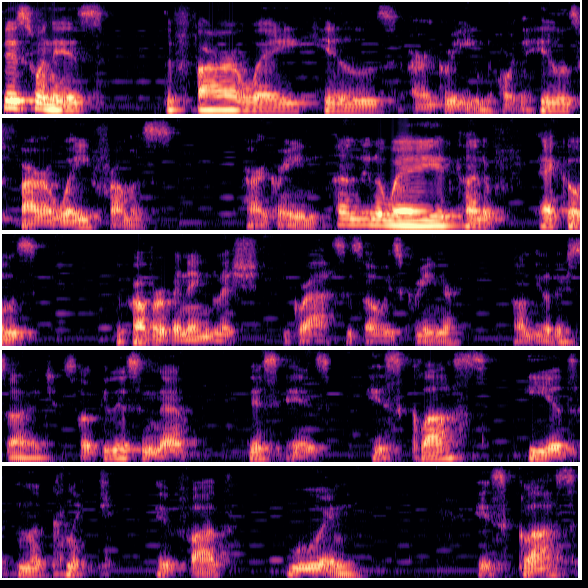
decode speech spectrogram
This one is the faraway hills are green, or the hills far away from us are green. And in a way, it kind of echoes the proverb in English the grass is always greener on the other side. So if you listen now, this is Is glas iad na knick i vad wuin. Is glas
